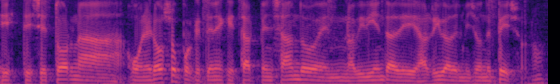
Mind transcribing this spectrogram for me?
este, se torna oneroso porque tenés que estar pensando en una vivienda de arriba del millón de pesos. ¿no?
